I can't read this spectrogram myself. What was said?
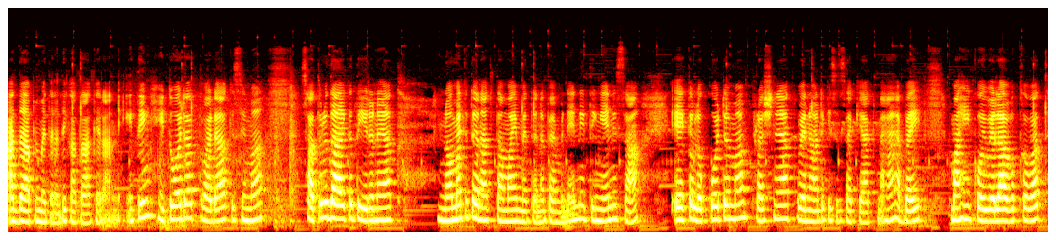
අද අපි මෙතනදී කතා කරන්නේ. ඉතින් හිතුවටත් වඩා කිසිම සතුරුදායක තීරණයක් නොමැති තැනක් තමයි මෙතන පැමිණෙන්නේ. ඉතින් ඒ නිසා ඒක ලොකුවටම ප්‍රශ්නයක් වෙනවට කිසි සැකයක් නැහැ. හැබැයි මහි කොයි වෙලාවකවත්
